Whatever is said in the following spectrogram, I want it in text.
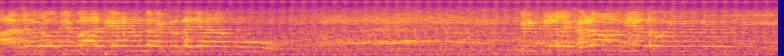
ਅੱਜ ਵਿਰੋਧੀ ਪਾਰਟੀਆਂ ਨੂੰ ਡਾਕਟਰ ਤੇ ਜਾਣਾ ਪਊ। ਵੀ ਦਿਲ ਖੜਾ ਹੁੰਦੀਆਂ ਦਵਾਈਆਂ ਦਿਓ ਜੀ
